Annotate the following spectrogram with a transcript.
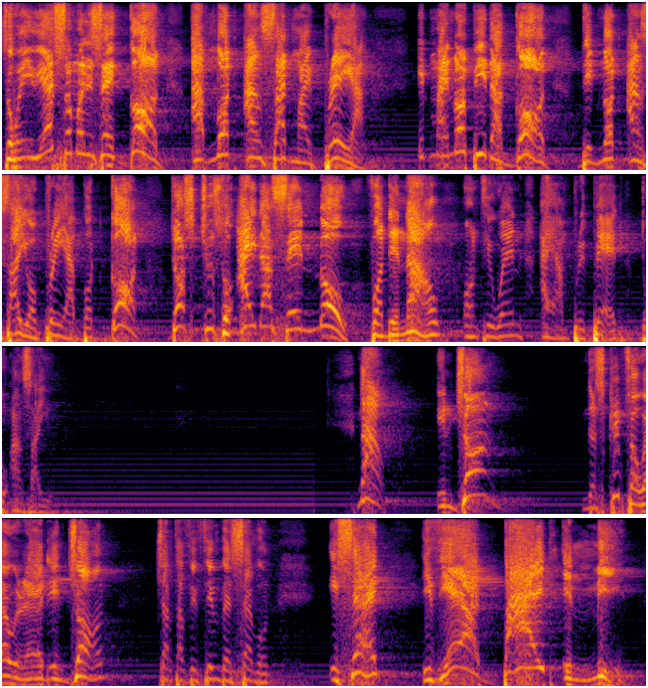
So when you hear somebody say, God I've not answered my prayer. It might not be that God did not answer your prayer, but God just choose to either say no for the now until when I am prepared to answer you. Now, in John, the scripture where we read in John chapter 15, verse 7, he said, If ye abide in me,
